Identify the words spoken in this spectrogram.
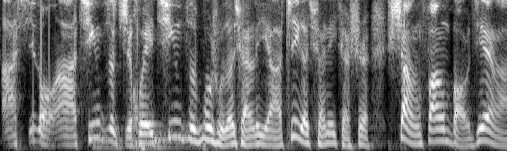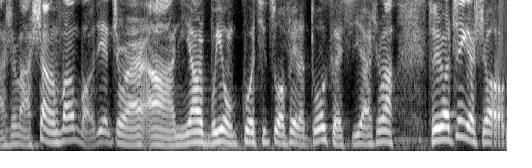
啊习总啊亲自指挥、亲自部署的权利啊，这个权利可是尚方宝剑啊，是吧？尚方宝剑这玩意儿啊，你要是不用过期作废了，多可惜啊，是吧？所以说这个时候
